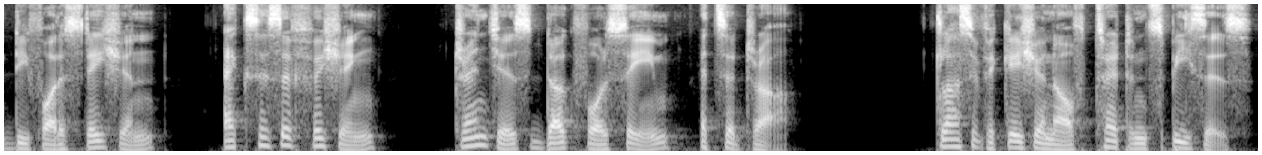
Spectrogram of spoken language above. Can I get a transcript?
deforestation, excessive fishing, trenches dug for same, etc. Classification of threatened species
